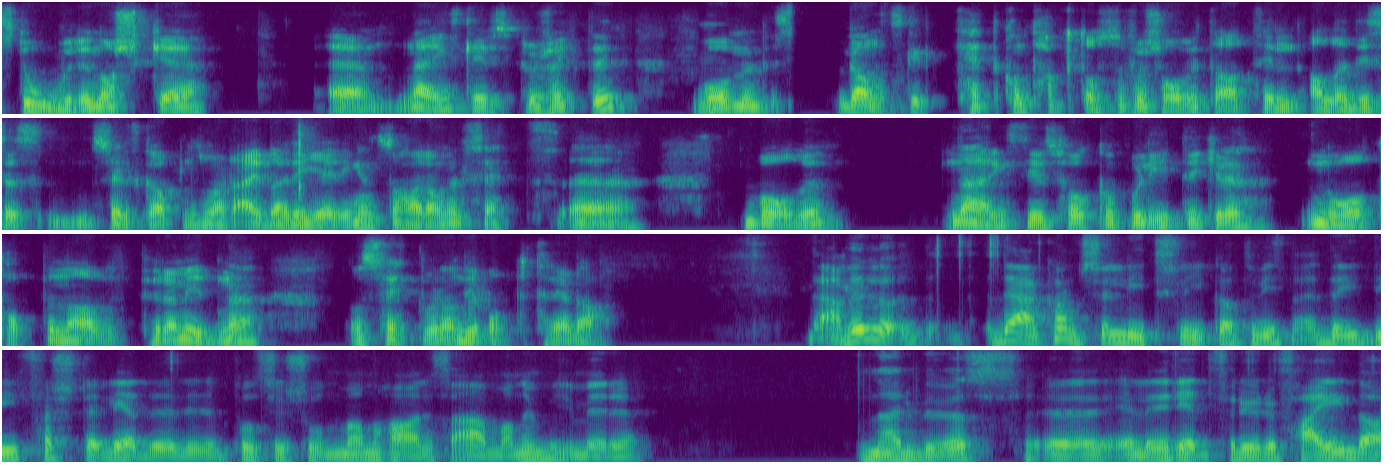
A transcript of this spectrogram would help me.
store norske eh, næringslivsprosjekter, og med ganske tett kontakt også for så vidt da, til alle disse selskapene som har vært eid av regjeringen, så har han vel sett eh, både næringslivsfolk og politikere nå toppen av pyramidene, og sett hvordan de opptrer da. Det er, vel, det er kanskje litt slik at hvis, de, de første lederposisjonene man har, så er man jo mye mer nervøs eh, eller redd for å gjøre feil. Da,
